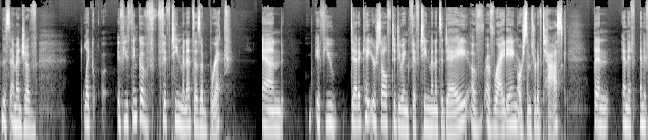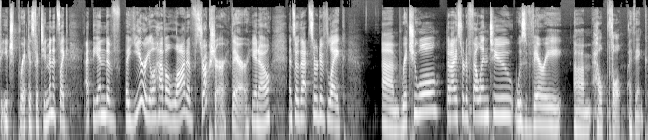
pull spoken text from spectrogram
this image of like, if you think of 15 minutes as a brick, and if you dedicate yourself to doing 15 minutes a day of, of writing or some sort of task, then and if and if each brick is 15 minutes, like at the end of a year, you'll have a lot of structure there, you know? And so that sort of like um, ritual that I sort of fell into was very um, helpful, I think.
